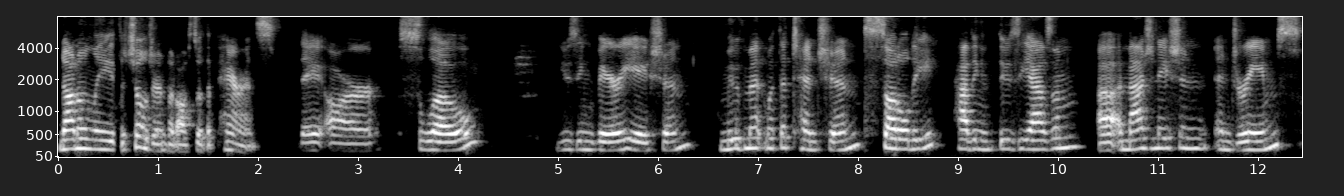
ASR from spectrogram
not only the children, but also the parents. They are slow, using variation, movement with attention, subtlety, having enthusiasm, uh, imagination, and dreams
